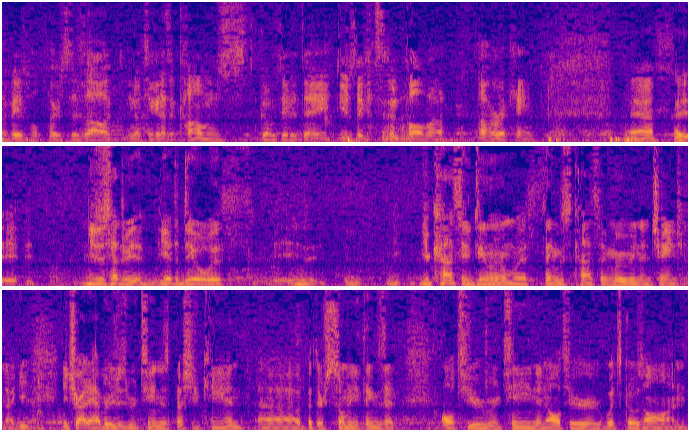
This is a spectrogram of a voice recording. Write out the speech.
a baseball player says, "Oh, you know, take it as it comes, go day to day," it usually doesn't involve a, a hurricane. Yeah, it, it, you just have to be. You have to deal with you're constantly dealing with things constantly moving and changing. Like you, you try to have a routine as best you can, uh, but there's so many things that alter your routine and alter what goes on,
